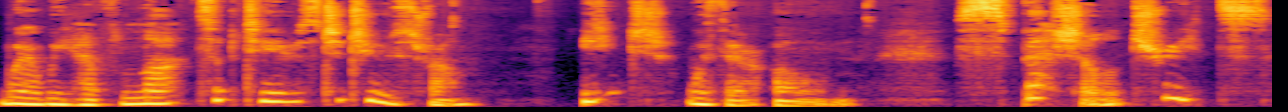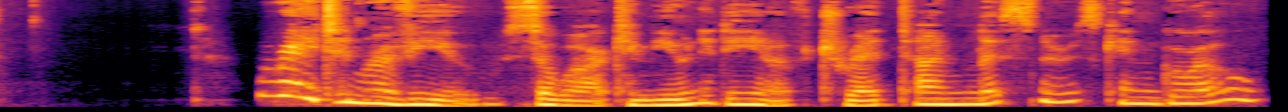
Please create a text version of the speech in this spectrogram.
where we have lots of tiers to choose from, each with their own special treats. Rate and review so our community of Dread Time listeners can grow.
